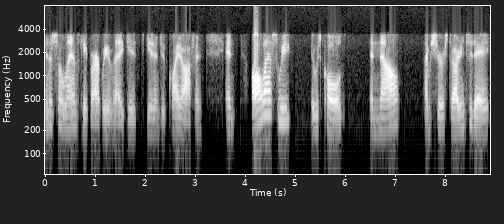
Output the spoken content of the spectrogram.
Minnesota Landscape Arboretum that I get get into quite often. And all last week it was cold and now I'm sure starting today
